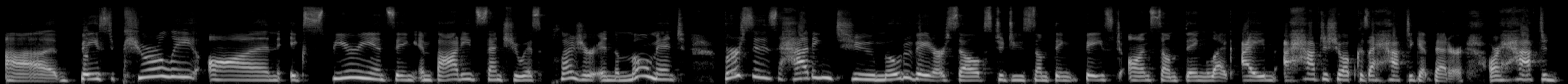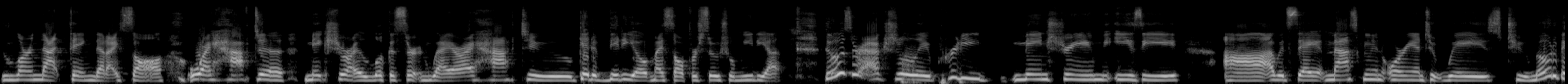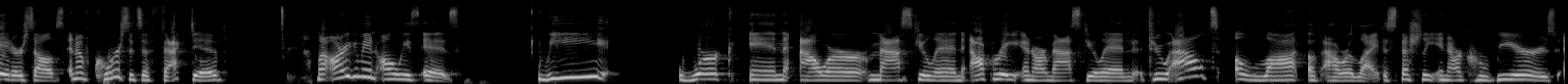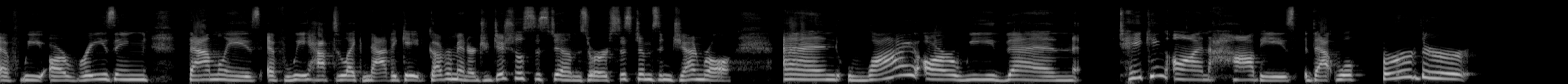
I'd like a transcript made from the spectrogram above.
uh, based purely on experiencing embodied sensuous pleasure in the moment versus having to motivate ourselves to do something based on something like I I have to show up because I have to get better or I have to learn that thing that I saw or I have to make sure I look a certain way or I have to get a video of myself for social media. Those are actually pretty mainstream easy uh, I would say, masculine oriented ways to motivate ourselves. And of course, it's effective. My argument always is we work in our masculine, operate in our masculine throughout a lot of our life, especially in our careers. If we are raising families, if we have to like navigate government or judicial systems or systems in general. And why are we then taking on hobbies that will further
